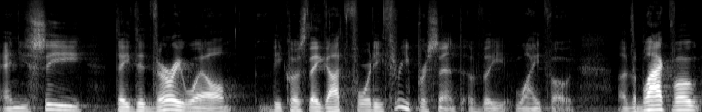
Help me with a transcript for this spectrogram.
And you see, they did very well because they got 43% of the white vote. Uh, the black vote,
